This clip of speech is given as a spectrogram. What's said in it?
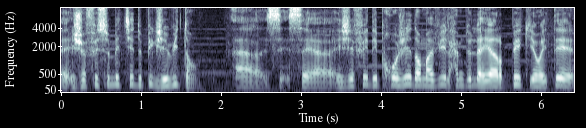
euh, je fais ce métier depuis que j'ai 8 ans. Euh, euh, j'ai fait des projets dans ma vie, alhamdoulilah, Rabbi, qui ont été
